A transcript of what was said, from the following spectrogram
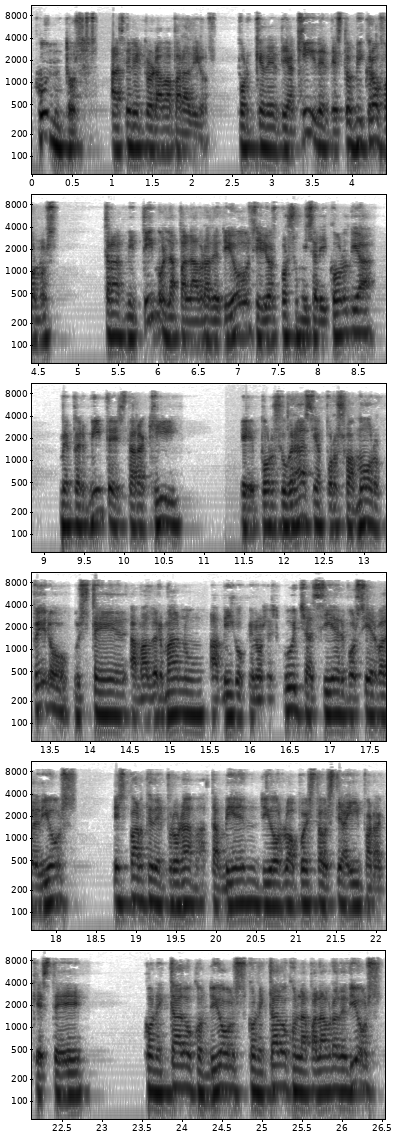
juntos hacer el programa para Dios. Porque desde aquí, desde estos micrófonos, transmitimos la palabra de Dios y Dios por su misericordia me permite estar aquí eh, por su gracia, por su amor, pero usted, amado hermano, amigo que nos escucha, siervo, sierva de Dios, es parte del programa. También Dios lo ha puesto a usted ahí para que esté conectado con Dios, conectado con la palabra de Dios,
